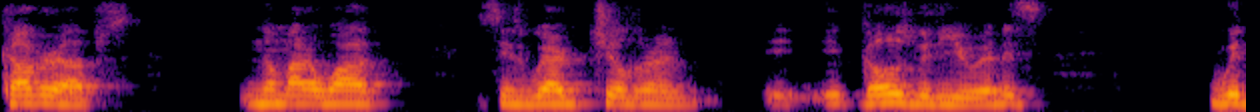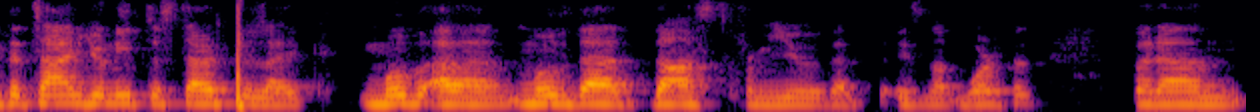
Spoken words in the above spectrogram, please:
cover-ups no matter what since we are children it, it, goes with you. And it's with the time you need to start to like move uh, move that dust from you that is not worth it. But um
